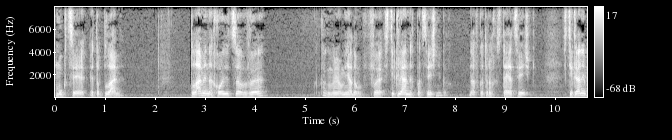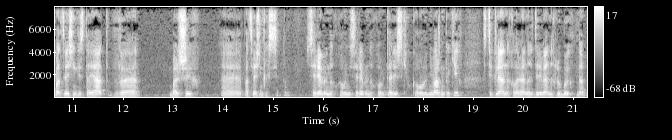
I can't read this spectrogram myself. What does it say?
мукце? Это пламя. Пламя находится в, как у меня дома, в стеклянных подсвечниках, да, в которых стоят свечки. Стеклянные подсвечники стоят в больших э, подсвечниках там, серебряных, у кого не серебряных, у кого металлических, у кого неважно каких, стеклянных, оловянных, деревянных, любых, да,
